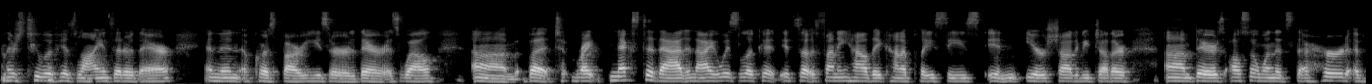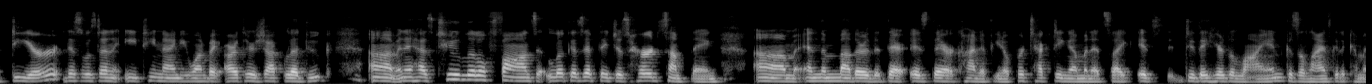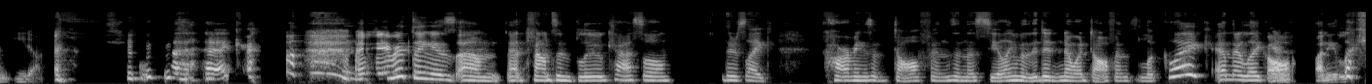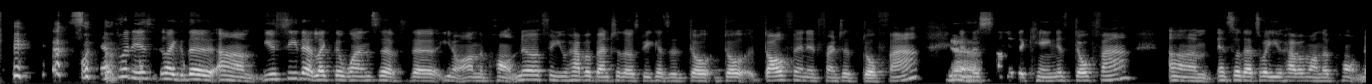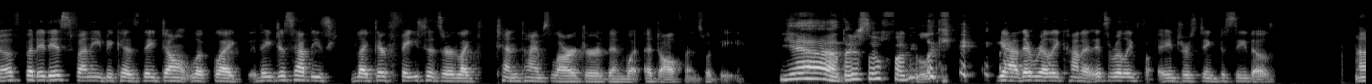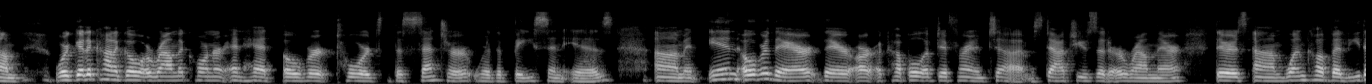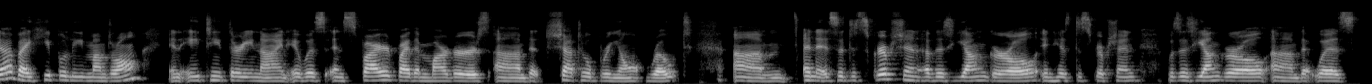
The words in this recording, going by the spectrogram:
there's two of his lions that are there. And then of course Barye's are there as well. Um, but right next to that and i always look at it's so funny how they kind of place these in earshot of each other. Um, there's also one that's the herd of deer. This was done in 1891 by arthur jacques leduc. Um, and it has two little fawns that look as if they just heard something. Um, and the mother that there is there kind of you know protecting them and it's like it's do they hear the lion? Because the lion's going to come and eat them what the heck? My favorite thing is um at Fontainebleau Castle, there's like carvings of dolphins in the ceiling, but they didn't know what dolphins look like, and they're like yeah. all funny looking. like that's what is like the um you see that like the ones of the you know on the Pont Neuf and you have a bunch of those because the do, do, dolphin in French is dauphin yeah. and the son of the king is dauphin um, and so that's why you have them on the Pont Neuf. But it is funny because they don't look like they just have these like their faces are like 10 times larger than what a dolphin's would be. Yeah, they're so funny looking. yeah, they're really kind of it's really f- interesting to see those. Um, we're going to kind of go around the corner and head over towards the center where the basin is. Um, and in over there, there are a couple of different um, statues that are around there. There's um, one called Velléda by Hippolyte Maindron in 1839. It was inspired by the martyrs um, that Chateaubriand wrote. Um, and it's a description of this young girl. In his description, was this young girl that was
